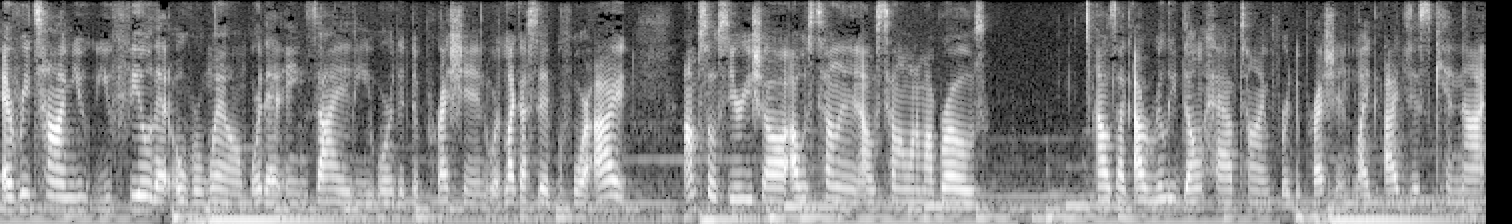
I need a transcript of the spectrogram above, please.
every time you you feel that overwhelm or that anxiety or the depression or like i said before i i'm so serious y'all. I was telling i was telling one of my bros i was like i really don't have time for depression. Like i just cannot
